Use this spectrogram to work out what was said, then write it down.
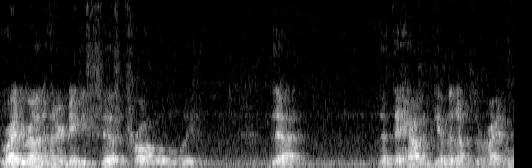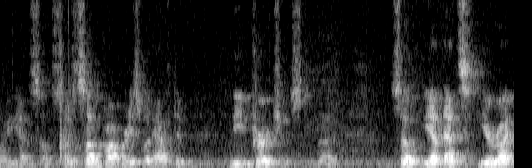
right around 185th probably, that, that they haven't given up the right-of-way yet. So, so some properties would have to be purchased, but, so, yeah, that's, you're right,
